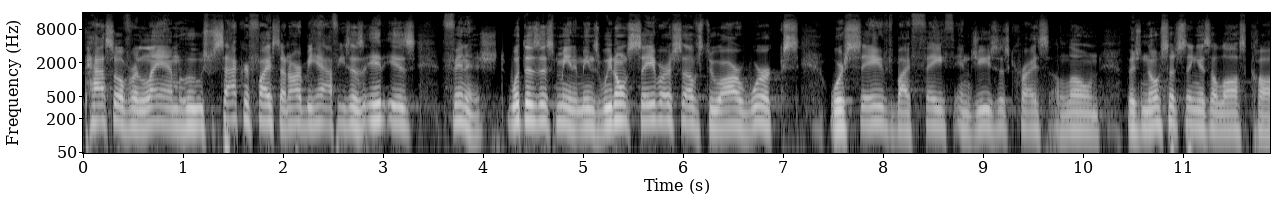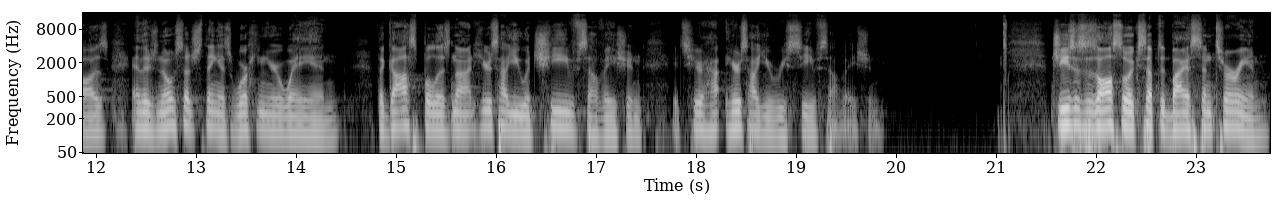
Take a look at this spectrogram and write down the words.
Passover lamb who sacrificed on our behalf, he says, It is finished. What does this mean? It means we don't save ourselves through our works. We're saved by faith in Jesus Christ alone. There's no such thing as a lost cause, and there's no such thing as working your way in. The gospel is not here's how you achieve salvation, it's here, here's how you receive salvation. Jesus is also accepted by a centurion.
